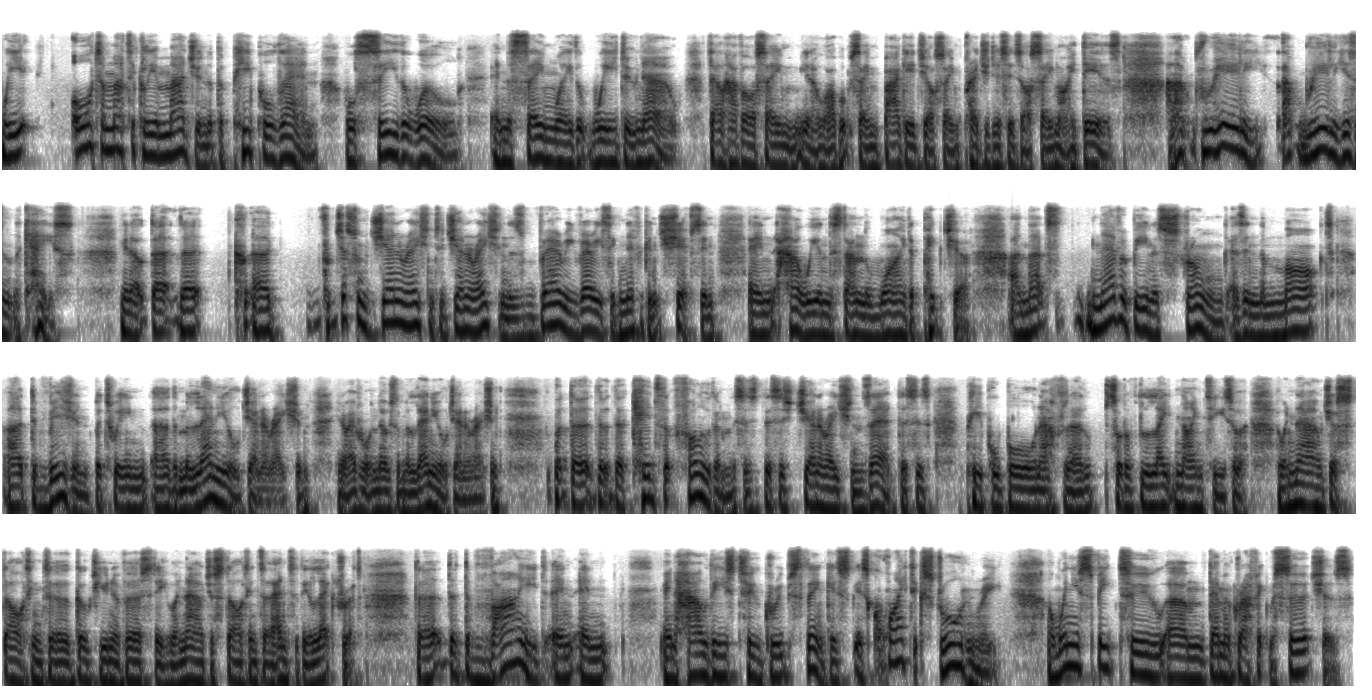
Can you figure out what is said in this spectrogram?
we automatically imagine that the people then will see the world in the same way that we do now. They'll have our same, you know, our same baggage, our same prejudices, our same ideas, and that really, that really isn't the case. You know, the the uh, just from generation to generation, there's very, very significant shifts in in how we understand the wider picture, and that's never been as strong as in the marked uh, division between uh, the millennial generation. You know, everyone knows the millennial generation, but the, the the kids that follow them. This is this is Generation Z. This is people born after sort of late 90s who are, who are now just starting to go to university, who are now just starting to enter the electorate. The the divide in, in in in how these two groups think is is quite extraordinary. And when you speak to um, demographic researchers,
